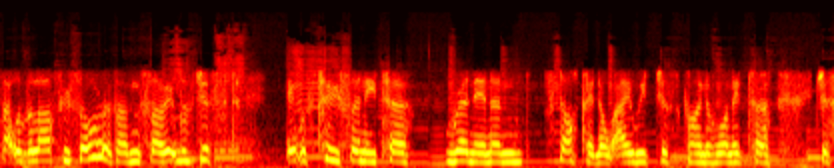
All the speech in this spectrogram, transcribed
that was the last we saw of them. So it was just, it was too funny to run in and stop in a way. We just kind of wanted to just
